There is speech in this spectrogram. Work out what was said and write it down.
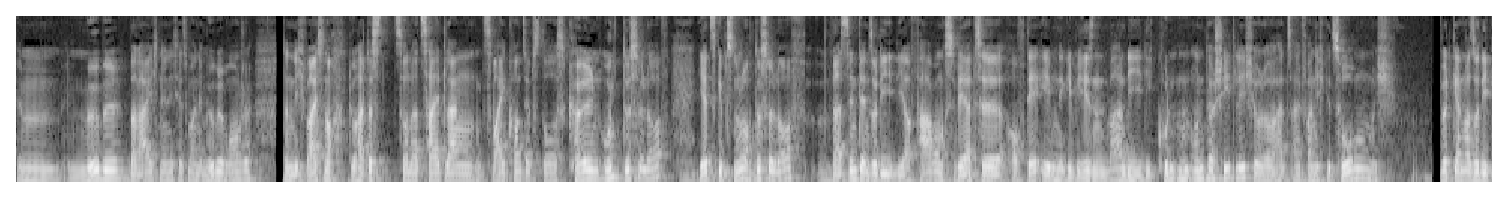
im, im Möbelbereich, nenne ich es jetzt mal, in der Möbelbranche. Dann ich weiß noch, du hattest zu einer Zeit lang zwei Concept Stores, Köln und Düsseldorf. Jetzt gibt's nur noch Düsseldorf. Was sind denn so die, die Erfahrungswerte auf der Ebene gewesen? Waren die, die Kunden unterschiedlich oder hat es einfach nicht gezogen? Ich würde gerne mal so die,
